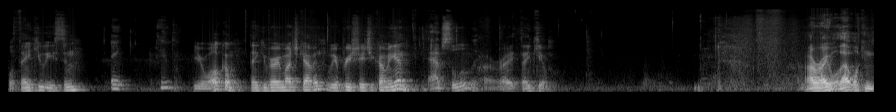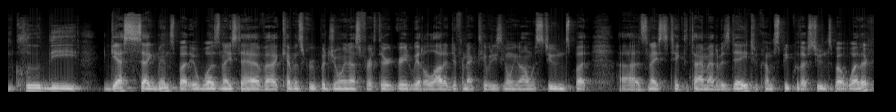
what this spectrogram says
Well, thank you, Easton. Thank you. You're welcome. Thank you very much, Kevin. We appreciate you coming in. Absolutely. All right, thank you. All right, well, that will conclude the guest segments, but it was nice to have uh, Kevin Skarupa join us for third grade. We had a lot of different activities going on with students, but uh, it's nice to take the time out of his day to come speak with our students about weather.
